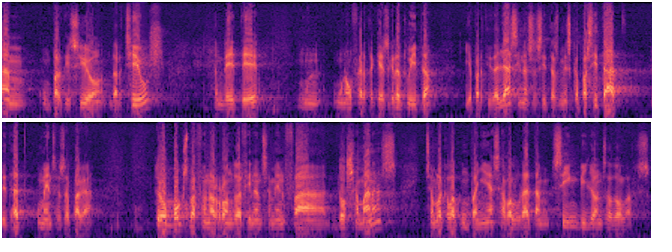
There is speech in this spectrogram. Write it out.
en compartició d'arxius, també té un, una oferta que és gratuïta i a partir d'allà, si necessites més capacitat, veritat, comences a pagar. Dropbox va fer una ronda de finançament fa dues setmanes, em sembla que la companyia s'ha valorat amb 5 bilions de dòlars.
